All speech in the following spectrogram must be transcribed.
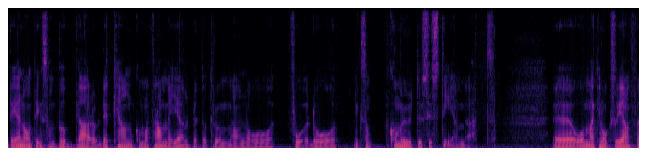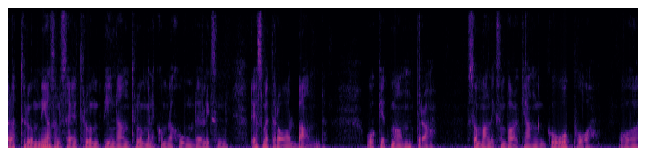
det är någonting som bubblar. Det kan komma fram med hjälp av trumman och få, då liksom komma ut ur systemet. Eh, och man kan också jämföra trumningen som du säger, trumpinnan, trummen i kombination. Det är, liksom, det är som ett radband och ett mantra som man liksom bara kan gå på. Och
